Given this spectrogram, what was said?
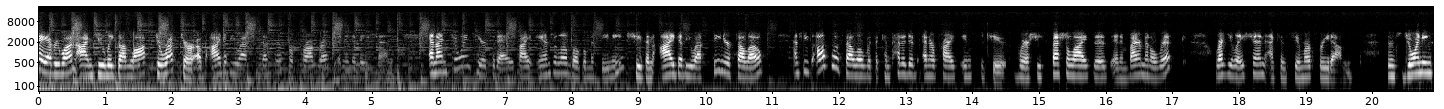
Hey everyone, I'm Julie Gunlock, Director of IWF Center for Progress and Innovation. And I'm joined here today by Angela Logomasini. She's an IWF Senior Fellow, and she's also a fellow with the Competitive Enterprise Institute, where she specializes in environmental risk, regulation, and consumer freedom. Since joining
